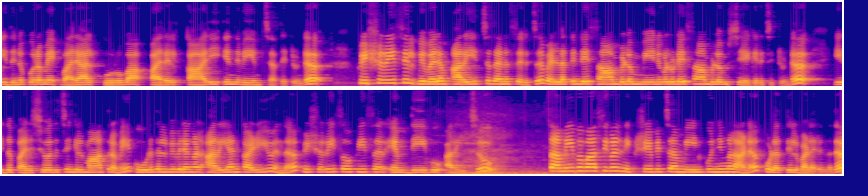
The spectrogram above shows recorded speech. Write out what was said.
ഇതിനു പുറമെ വരാൽ കുറുവ പരൽ കാരി എന്നിവയും ചത്തിട്ടുണ്ട്. ഫിഷറീസിൽ വിവരം അറിയിച്ചതനുസരിച്ച് വെള്ളത്തിന്റെ സാമ്പിളും മീനുകളുടെ സാമ്പിളും ശേഖരിച്ചിട്ടുണ്ട്. ഇത് പരിശോധിച്ചെങ്കിൽ മാത്രമേ കൂടുതൽ വിവരങ്ങൾ അറിയാൻ കഴിയൂ എന്ന് ഫിഷറീസ് ഓഫീസർ എം ദീപു അറിയിച്ചു. സമീപവാസികൾ നിക്ഷേപിച്ച മീൻ കുഞ്ഞുങ്ങളാണ് കുളത്തിൽ വളരുന്നത്.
